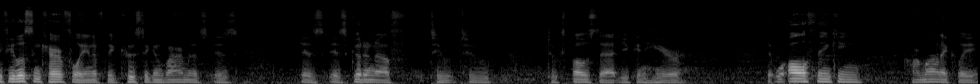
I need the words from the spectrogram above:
if you listen carefully and if the acoustic environment is, is, is, is good enough to, to, to expose that, you can hear that we're all thinking harmonically,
